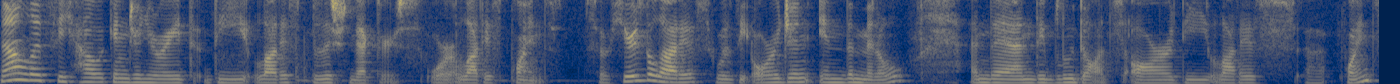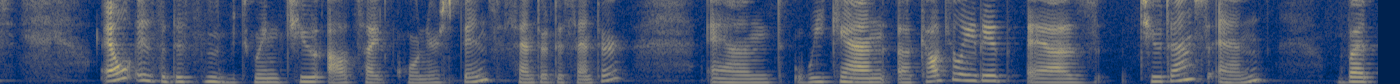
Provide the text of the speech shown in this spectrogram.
now let's see how we can generate the lattice position vectors, or lattice points. So here's the lattice with the origin in the middle, and then the blue dots are the lattice uh, points. L is the distance between two outside corner spins, center to center, and we can uh, calculate it as 2 times n, but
